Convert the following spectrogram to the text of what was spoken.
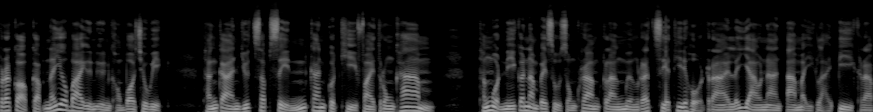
ประกอบกับนโยบายอื่น ๆ ของบอลชวิก ทั้งการยึดทรัพย์สิน การกดขี่ฝ่ายตรงข้าม ทั้งหมดนี้ก็นำไปสู่สงครามกลางเมืองรัสเซียที่โหดร้ายและยาวนานตามมาอีกหลายปีครับ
